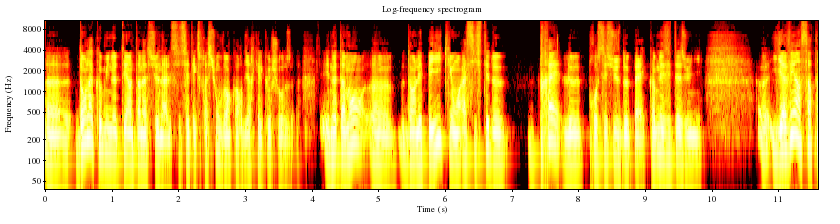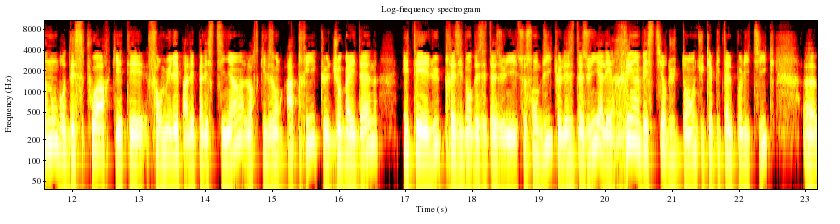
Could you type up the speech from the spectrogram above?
euh, dans la communauté internationale, si cette expression veut encore dire quelque chose, et notamment euh, dans les pays qui ont assisté de près le processus de paix, comme les États-Unis. Euh, il y avait un certain nombre d'espoirs qui étaient formulés par les Palestiniens lorsqu'ils ont appris que Joe Biden était élu président des États-Unis. Ils se sont dit que les États-Unis allaient réinvestir du temps, du capital politique, euh,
